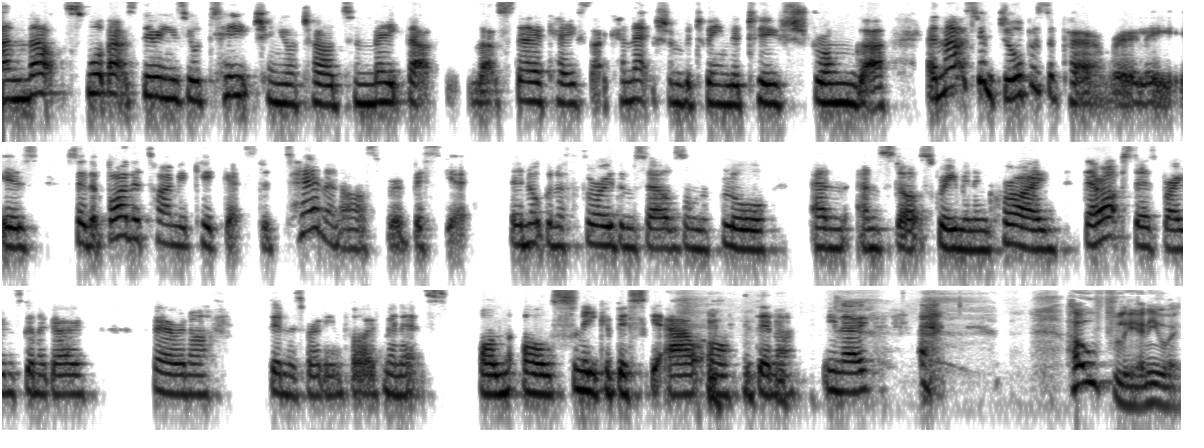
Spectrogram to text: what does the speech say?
And that's what that's doing is you're teaching your child to make that that staircase, that connection between the two stronger. And that's your job as a parent, really, is so that by the time your kid gets to 10 and asks for a biscuit, they're not going to throw themselves on the floor and, and start screaming and crying. Their upstairs brain's going to go, fair enough, dinner's ready in five minutes. I'll, I'll sneak a biscuit out after dinner, you know? Hopefully, anyway.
